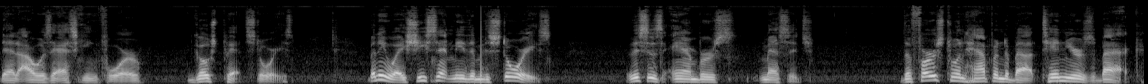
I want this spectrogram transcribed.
that I was asking for ghost pet stories. But anyway, she sent me the, the stories. This is Amber's message. The first one happened about 10 years back.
